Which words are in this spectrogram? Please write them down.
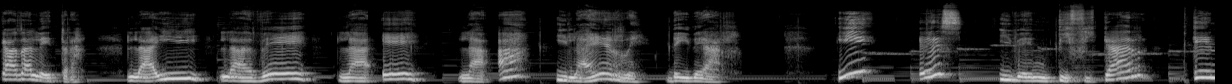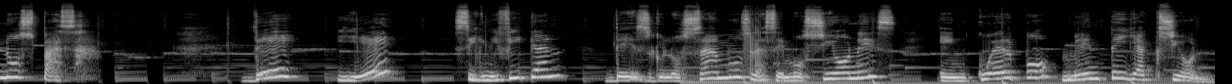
cada letra. La I, la D, la E, la A y la R de idear. Y es identificar qué nos pasa. D y E significan desglosamos las emociones en cuerpo, mente y acción.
